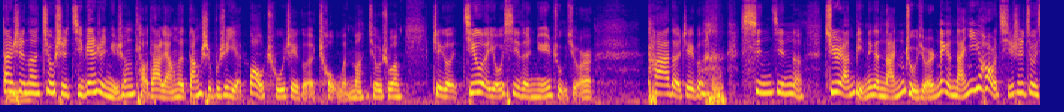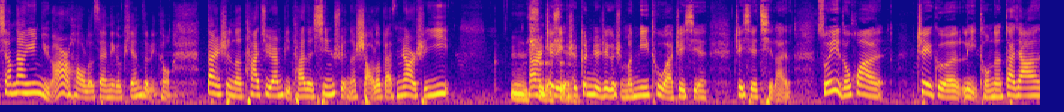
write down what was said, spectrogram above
但是呢，就是即便是女生挑大梁的，当时不是也爆出这个丑闻嘛？就是说，这个《饥饿游戏》的女主角。他的这个 薪金呢，居然比那个男主角那个男一号其实就相当于女二号了，在那个片子里头，但是呢，他居然比他的薪水呢少了百分之二十一。嗯，当然这个也是跟着这个什么 Me Too 啊这些这些起来的。所以的话，这个里头呢，大家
